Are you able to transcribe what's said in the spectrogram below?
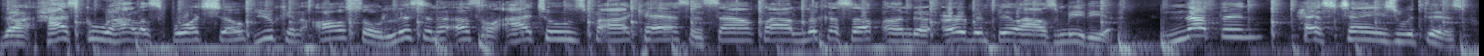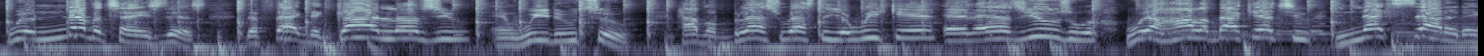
the High School Holla Sports Show. You can also listen to us on iTunes Podcast and SoundCloud. Look us up under Urban Fieldhouse Media. Nothing has changed with this. We'll never change this. The fact that God loves you and we do too. Have a blessed rest of your weekend. And as usual, we'll holler back at you next Saturday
